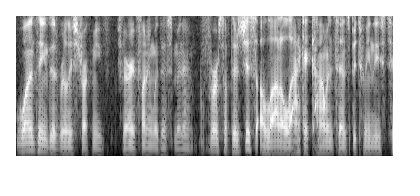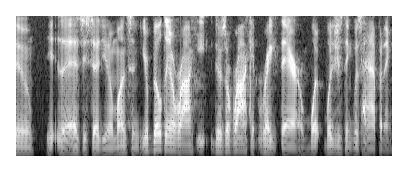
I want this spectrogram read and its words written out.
One thing that really struck me very funny with this minute. First off, there's just a lot of lack of common sense between these two. As you said, you know, Munson, you're building a rock. There's a rocket right there. What what did you think was happening?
